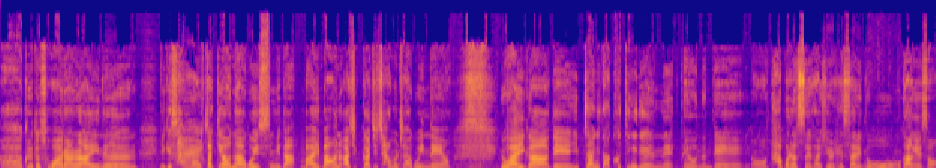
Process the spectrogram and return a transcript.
아, 그래도 소아라는 아이는 이게 살짝 깨어나고 있습니다. 마이바는 아직까지 잠을 자고 있네요. 요 아이가 네 입장이 다 커팅이 되었네, 되었는데 어, 타버렸어요. 사실 햇살이 너무 강해서.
